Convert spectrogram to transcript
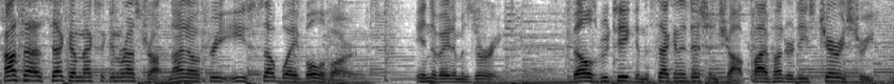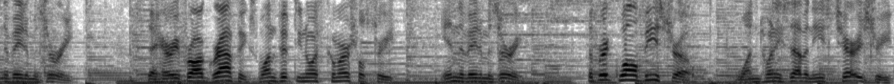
Casa Azteca Mexican Restaurant, 903 East Subway Boulevard, in Nevada, Missouri. Bell's Boutique in the Second Edition Shop, 500 East Cherry Street, Nevada, Missouri. The Harry Frog Graphics, 150 North Commercial Street, in Nevada, Missouri. The Brick Wall Bistro, 127 East Cherry Street,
